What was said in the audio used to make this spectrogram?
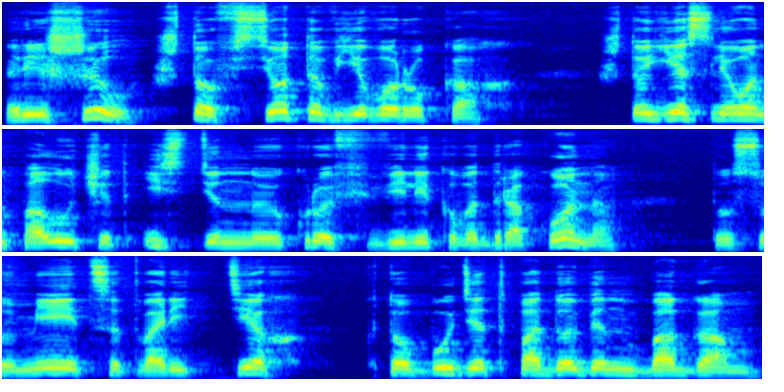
решил, что все-то в его руках, что если он получит истинную кровь великого дракона, то сумеет сотворить тех, кто будет подобен богам.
